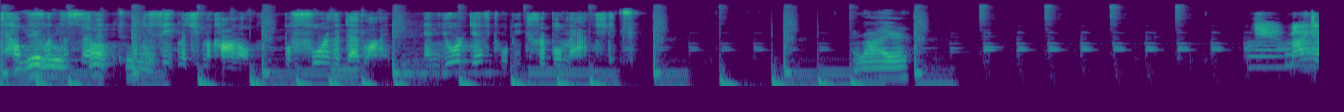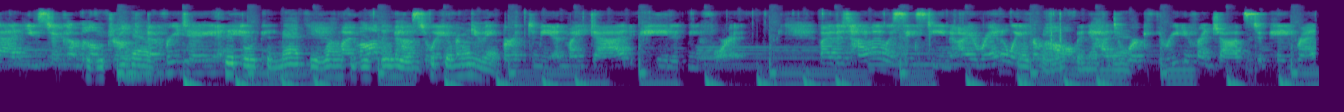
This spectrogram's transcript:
to help flip the Senate talk too and much. defeat Mitch McConnell before the deadline, and your gift will be triple matched. Liar. My dad used to come home if you drunk have every day and triple hit to me. match it, why don't My you mom just go had ahead and passed put away your from money giving up? birth to me, and my dad hated me for it. By the time I was 16, I ran away from home and had to work three different jobs to pay rent.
